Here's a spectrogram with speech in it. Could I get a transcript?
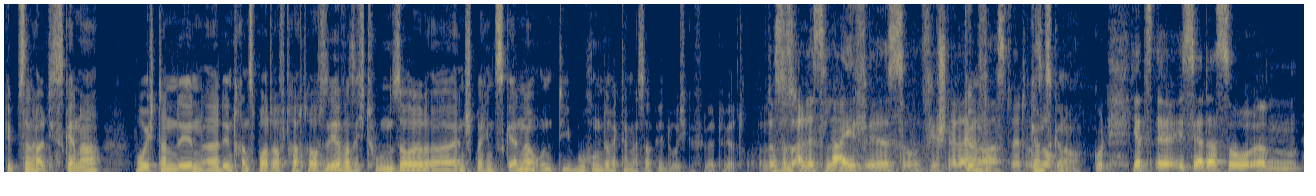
gibt's dann halt die Scanner wo ich dann den, äh, den Transportauftrag drauf sehe, was ich tun soll, äh, entsprechend scanne und die Buchung direkt im SAP durchgeführt wird. Und dass das alles live ist und viel schneller Genau, erfasst wird. Ganz so. genau. Gut, jetzt äh, ist ja das so, ähm,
